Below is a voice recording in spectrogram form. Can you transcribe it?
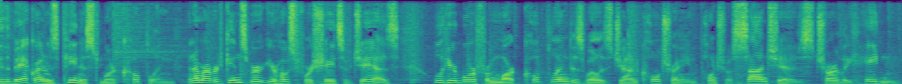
In the background is pianist Marc Copland, and I'm Robert Ginsburg, your host for Shades of Jazz. We'll hear more from Marc Copland as well as John Coltrane, Poncho Sanchez, Charlie Haden,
